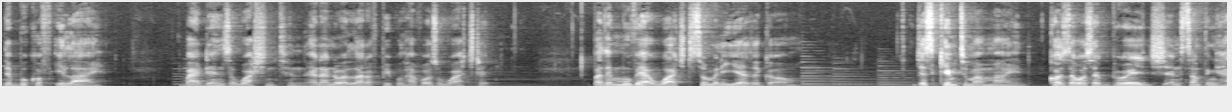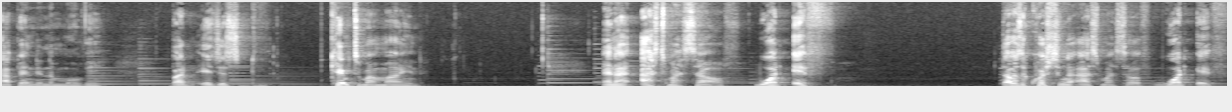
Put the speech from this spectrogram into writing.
the Book of Eli by Denzel Washington, and I know a lot of people have also watched it. But the movie I watched so many years ago just came to my mind because there was a bridge and something happened in the movie, but it just came to my mind. And I asked myself, what if? That was a question I asked myself. What if?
